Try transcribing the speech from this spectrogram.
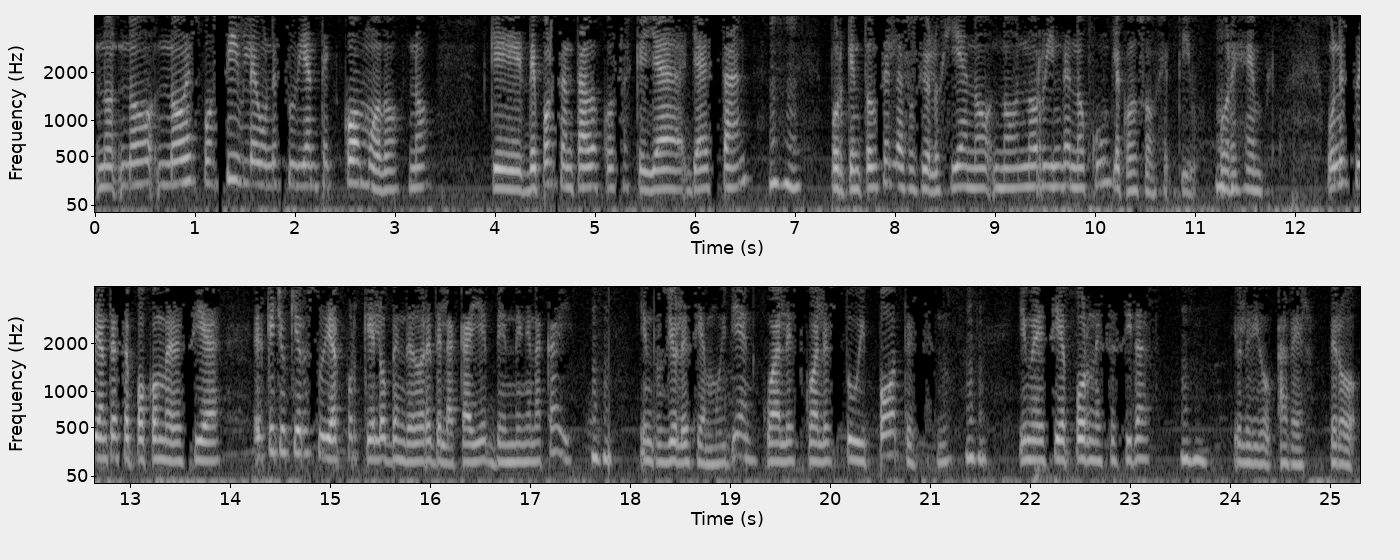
no, no, no es posible un estudiante cómodo, ¿no? Que dé por sentado cosas que ya, ya están, porque entonces la sociología no, no, no rinde, no cumple con su objetivo, por ejemplo. Un estudiante hace poco me decía, es que yo quiero estudiar por qué los vendedores de la calle venden en la calle. Y entonces yo le decía, muy bien, ¿cuál es, cuál es tu hipótesis? ¿no? Y me decía, por necesidad. Yo le digo, a ver, pero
